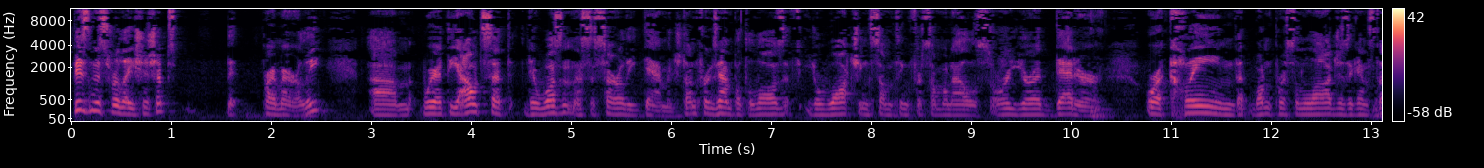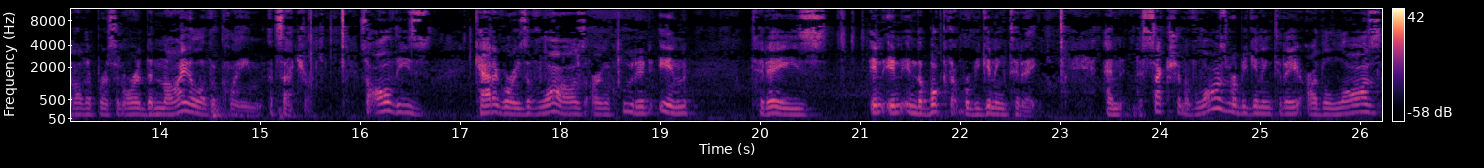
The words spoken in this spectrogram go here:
business relationships primarily, um, where at the outset there wasn't necessarily damage done. For example, the laws if you're watching something for someone else, or you're a debtor, or a claim that one person lodges against another person, or a denial of a claim, etc. So all these categories of laws are included in today's in, in, in the book that we're beginning today. And the section of laws we're beginning today are the laws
